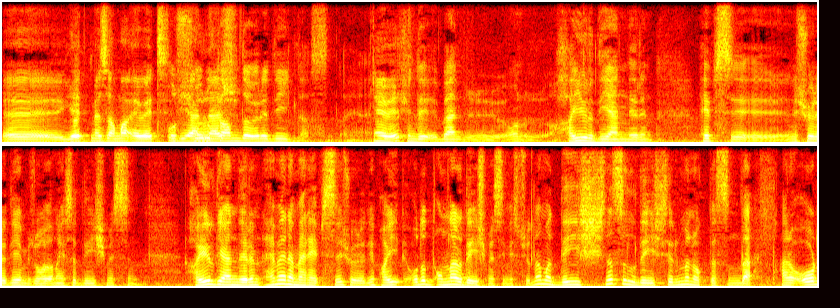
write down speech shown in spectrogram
e, yetmez ama evet O diyenler... soru tam da öyle değildi aslında. Evet. Şimdi ben e, hayır diyenlerin hepsi e, şöyle diyemeyiz o anayasa değişmesin. Hayır diyenlerin hemen hemen hepsi şöyle diyeyim hayır o da onlar değişmesini istiyordu ama değiş nasıl değiştirme noktasında hani or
